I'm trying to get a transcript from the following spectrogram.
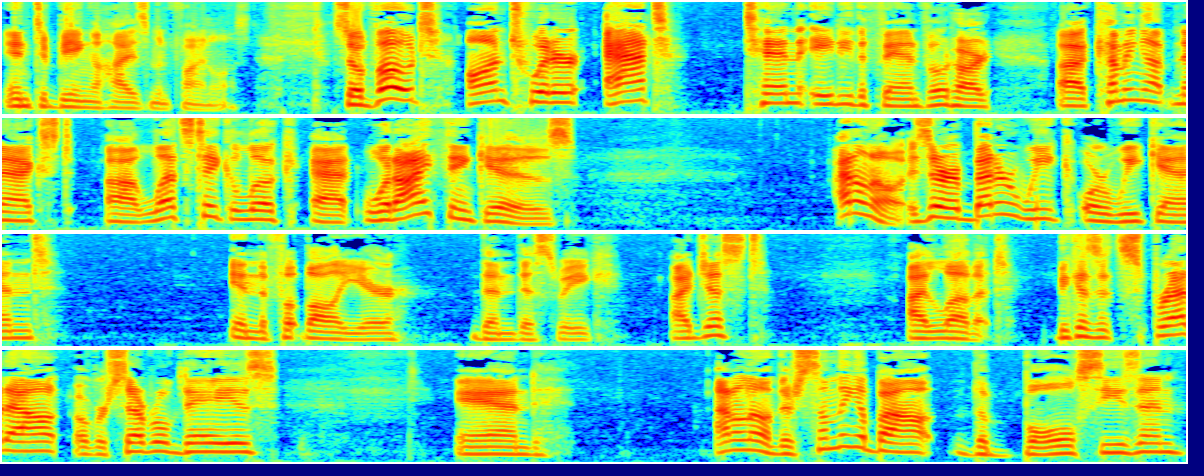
into being a Heisman finalist. So vote on Twitter at 1080 the fan. Vote hard. Uh, coming up next, uh, let's take a look at what I think is. I don't know. Is there a better week or weekend in the football year than this week? I just, I love it because it's spread out over several days, and I don't know. There's something about the bowl season.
